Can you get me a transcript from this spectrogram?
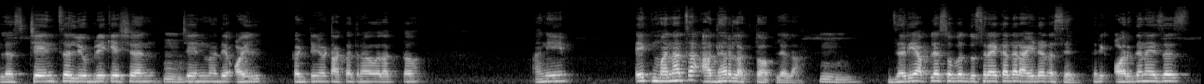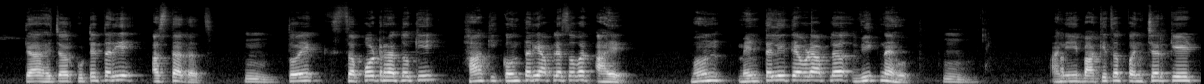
प्लस चेनचं ल्युब्रिकेशन. चेनमध्ये ऑइल कंटिन्यू टाकत राहावं लागतं आणि एक मनाचा आधार लागतो आपल्याला. जरी आपल्यासोबत दुसरा एखादा रायडर असेल तरी ऑर्गनायझर्स त्या ह्याच्यावर कुठेतरी असतातच. तो एक सपोर्ट राहतो की हा की कोणतरी आपल्यासोबत आहे म्हणून मेंटली तेवढं आपलं वीक नाही होत. आणि बाकीचं पंचर किट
